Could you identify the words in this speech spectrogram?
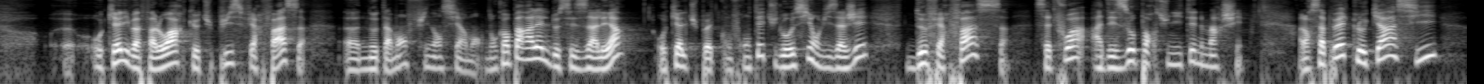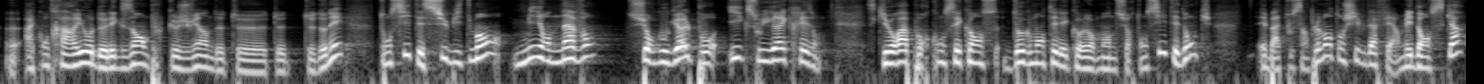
euh, auxquels il va falloir que tu puisses faire face, euh, notamment financièrement. Donc en parallèle de ces aléas auxquels tu peux être confronté, tu dois aussi envisager de faire face cette fois à des opportunités de marché. Alors ça peut être le cas si, euh, à contrario de l'exemple que je viens de te, donner, ton site est subitement mis en avant sur Google pour X ou Y raison. Ce qui aura pour conséquence d'augmenter les commandes sur ton site et donc eh ben, tout simplement ton chiffre d'affaires. Mais dans ce cas,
